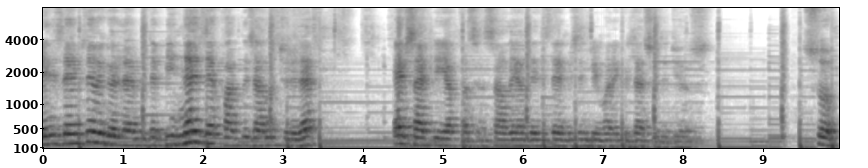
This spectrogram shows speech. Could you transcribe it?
denizlerimizde ve göllerimizde binlerce farklı canlı türüne ev sahipliği yapmasını sağlayan denizlerimizin bir molekülden söz ediyoruz. Su,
